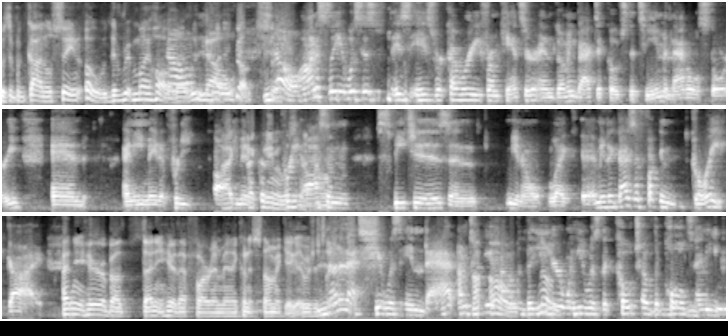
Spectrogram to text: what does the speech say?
was it Pagano saying, "Oh, they ripped my heart"? No, no, my guts"? no. Honestly, it was his, his his recovery from cancer and going back to coach the team and that whole story, and and he made a pretty uh, I- he made I couldn't even pretty listen that long. awesome speeches and you know like I mean the guy's a fucking great guy. I didn't hear about. I didn't hear that far in, man. I couldn't stomach it. It was just None like, of that shit was in that. I'm talking Uh, oh, about the no. year when he was the coach of the Colts and he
